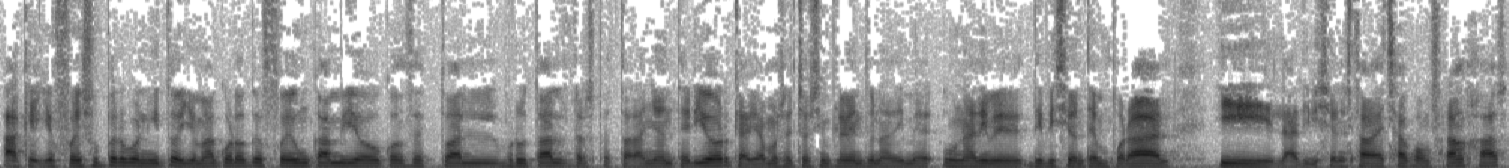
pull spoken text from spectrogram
aquello fue súper bonito. Yo me acuerdo que fue un cambio conceptual brutal respecto al año anterior, que habíamos hecho simplemente una, una división temporal y la división estaba hecha con franjas,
